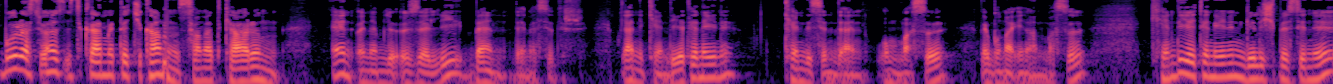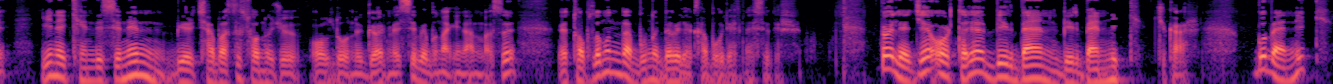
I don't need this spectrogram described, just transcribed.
Bu rasyonalist istikamette çıkan sanatkarın en önemli özelliği ben demesidir. Yani kendi yeteneğini kendisinden umması ve buna inanması, kendi yeteneğinin gelişmesini yine kendisinin bir çabası sonucu olduğunu görmesi ve buna inanması ve toplumun da bunu böyle kabul etmesidir. Böylece ortaya bir ben, bir benlik çıkar. Bu benlik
